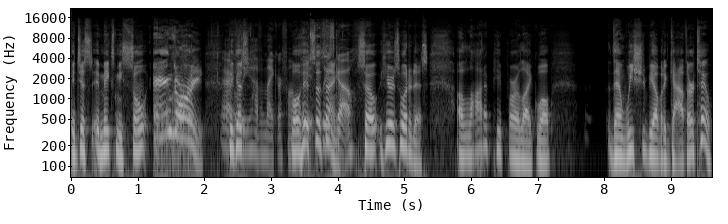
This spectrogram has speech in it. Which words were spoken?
it just, it makes me so angry right, because well, you have a microphone. well, it's the please thing. go. So here's what it is. A lot of people are like, well, then we should be able to gather too.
